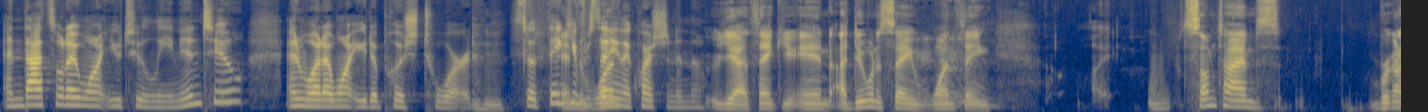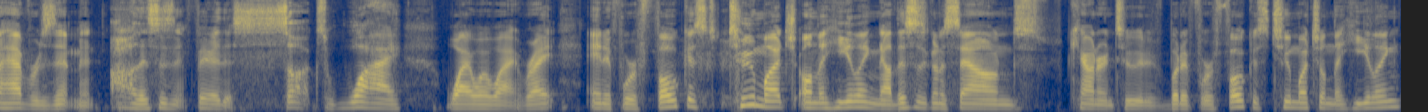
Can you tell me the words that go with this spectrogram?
And that's what I want you to lean into and what I want you to push toward. So thank you And for sending one- that question in though. Yeah, thank you. And I do want to say one thing. Sometimes we're going to have resentment. Oh, this isn't fair. This sucks. Why? Why, why, why? Right? And if we're focused too much on the healing, now this is going to sound counterintuitive, but if we're focused too much on the healing,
